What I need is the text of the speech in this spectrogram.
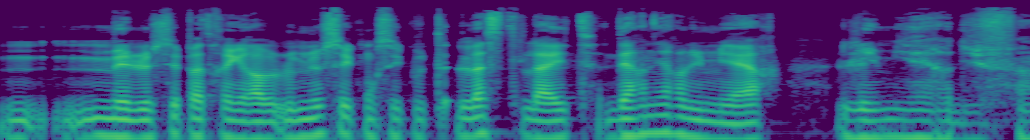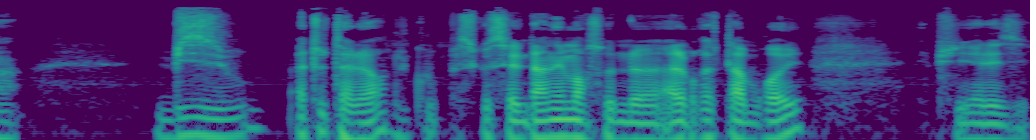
mais le c'est pas très grave. Le mieux c'est qu'on s'écoute Last Light, dernière lumière, lumière du fin. Bisous, à tout à l'heure du coup, parce que c'est le dernier morceau de Albrecht Labroy. Et puis allez-y.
